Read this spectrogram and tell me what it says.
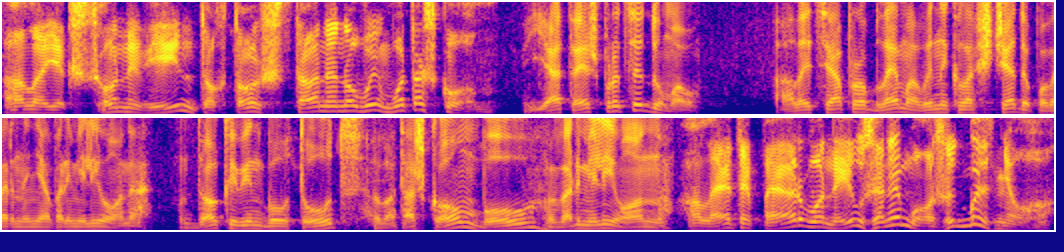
Але якщо не він, то хто ж стане новим ватажком? Я теж про це думав. Але ця проблема виникла ще до повернення Верміліона. Доки він був тут, ватажком був Верміліон. Але тепер вони вже не можуть без нього.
